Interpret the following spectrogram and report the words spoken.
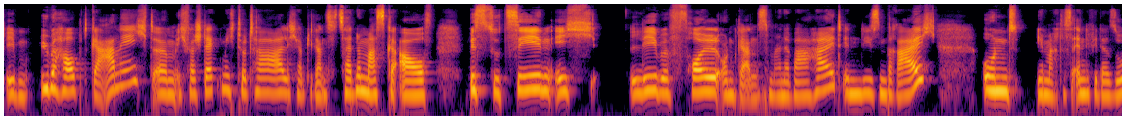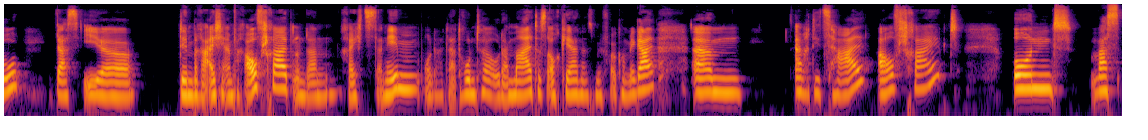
eben überhaupt gar nicht. Ähm, ich verstecke mich total, ich habe die ganze Zeit eine Maske auf, bis zu 10, ich lebe voll und ganz meine Wahrheit in diesem Bereich. Und ihr macht es entweder so, dass ihr den Bereich einfach aufschreibt und dann rechts daneben oder darunter oder malt es auch gerne, ist mir vollkommen egal, ähm, einfach die Zahl aufschreibt. Und was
